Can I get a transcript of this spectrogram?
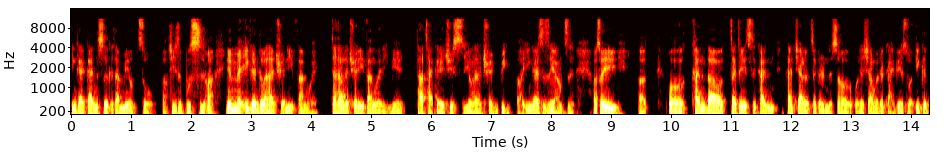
应该干涉，可他没有做啊，其实不是哈，因为每一个人都有他的权利范围，在他的权利范围里面，他才可以去使用他的权柄啊，应该是这样子啊，所以呃，我看到在这一次看看加勒这个人的时候，我的想法就改变，说一个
